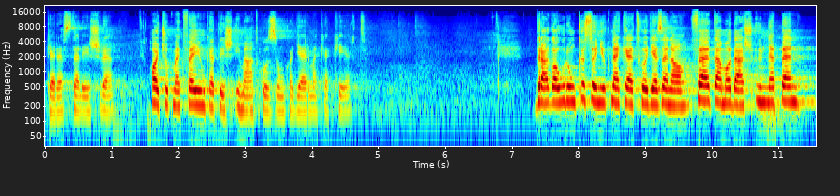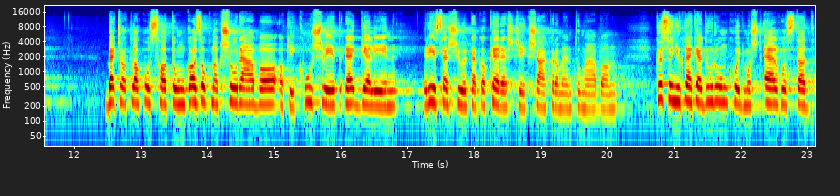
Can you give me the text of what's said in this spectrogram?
keresztelésre. Hajtsuk meg fejünket, és imádkozzunk a gyermekekért. Drága Úrunk, köszönjük neked, hogy ezen a feltámadás ünnepen becsatlakozhatunk azoknak sorába, akik húsvét reggelén részesültek a keresztség sákramentumában. Köszönjük neked, Urunk, hogy most elhoztad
